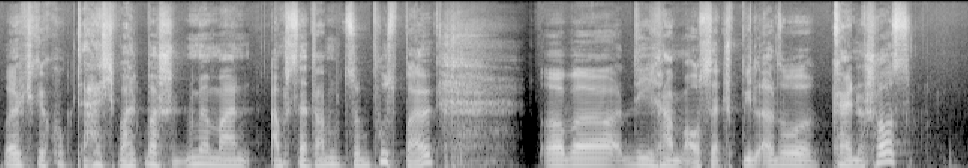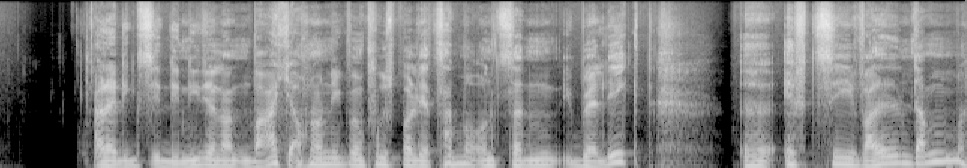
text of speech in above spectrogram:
Und habe ich geguckt, ja, ich wollte mal schon immer mal in Amsterdam zum Fußball. Aber die haben Auswärtsspiel, also keine Chance. Allerdings in den Niederlanden war ich auch noch nie beim Fußball. Jetzt haben wir uns dann überlegt, äh, FC Wallendam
